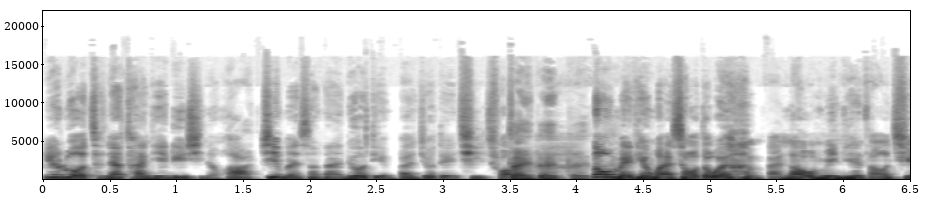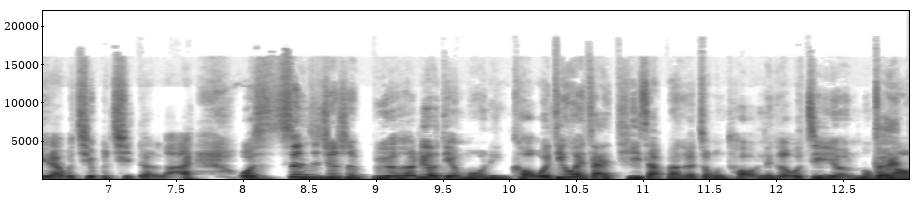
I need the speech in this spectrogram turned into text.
因为如果参加团体旅行的话，基本上大概六点半就得起床。对对对，那我每天晚上我都会很烦恼，我明天早上起来我起不起得来？我甚至就是比如说六点 morning call，我一定会再提早半个钟头，那个我自己就弄对闹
